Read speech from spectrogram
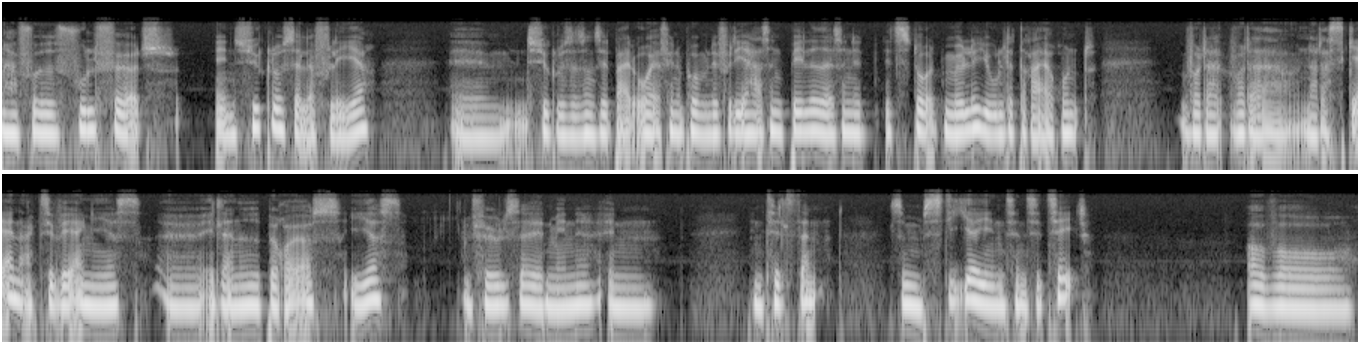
har fået fuldført en cyklus eller flere. Øh, cyklus er sådan set bare et ord, jeg finder på, men det er fordi, jeg har sådan et billede af sådan et, et stort møllehjul, der drejer rundt, hvor der, hvor der, når der sker en aktivering i os, øh, et eller andet berøres i os, en følelse, et minde, en, en tilstand, som stiger i intensitet, og hvor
